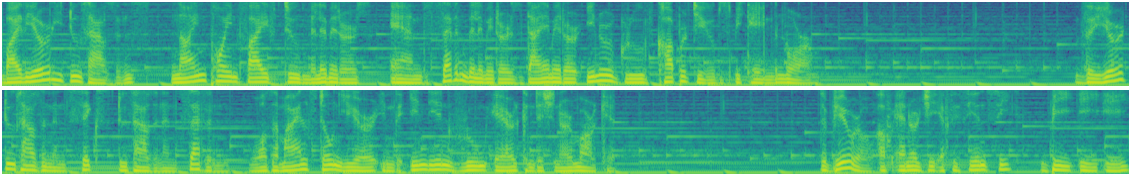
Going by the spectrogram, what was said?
By the early 2000s, 9.52 mm and 7 mm diameter inner groove copper tubes became the norm. The year 2006-2007 was a milestone year in the Indian room air conditioner market. The Bureau of Energy Efficiency BEE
